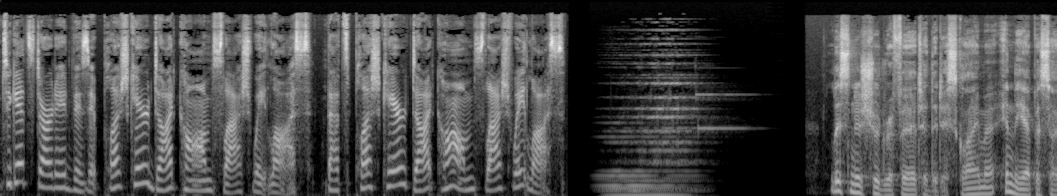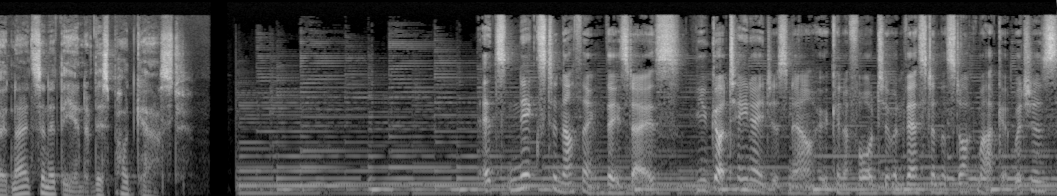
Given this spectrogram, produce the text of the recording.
To get started, visit plushcare.com slash weight loss. That's plushcare.com slash weight loss. Listeners should refer to the disclaimer in the episode notes and at the end of this podcast. It's next to nothing these days. You've got teenagers now who can afford to invest in the stock market, which is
